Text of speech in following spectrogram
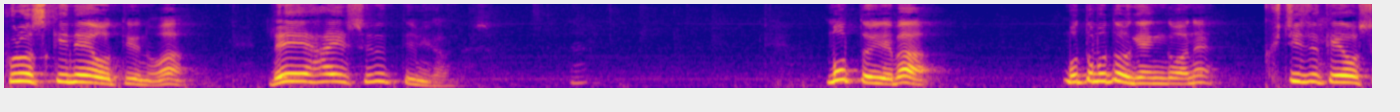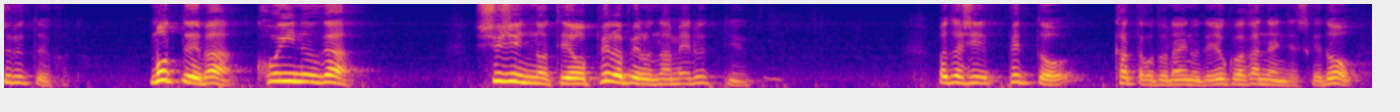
プロスキネオというのは礼拝するっていう意味があるもっと言えばもともとの言語はね口づけをするということ。もっと言えば子犬が主人の手をペロペロ舐めるっていう。私ペット飼ったことないのでよく分かんないんですけど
